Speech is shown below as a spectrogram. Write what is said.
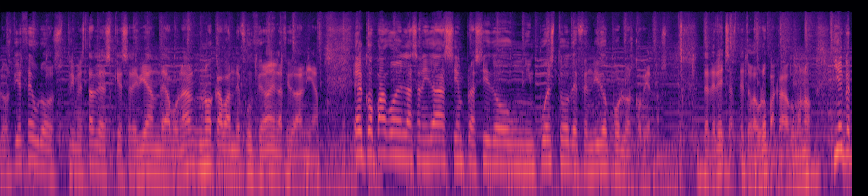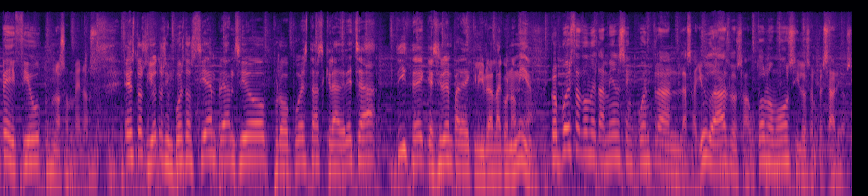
los 10 euros trimestrales que se debían de abonar no acaban de funcionar en la ciudadanía. El copago en la sanidad siempre ha sido un impuesto defendido por los gobiernos. De derechas, de toda Europa, claro, como no. Y el PP y CIU no son menos. Estos y otros impuestos siempre han sido propuestas que la derecha dice que sirven para equilibrar la economía. Propuestas donde también se encuentran las ayudas, los autónomos y los empresarios.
